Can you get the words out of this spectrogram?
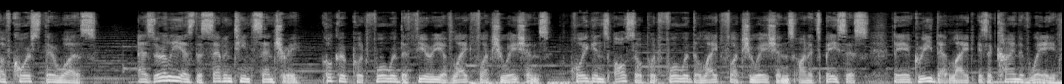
Of course there was. As early as the 17th century, Hooker put forward the theory of light fluctuations, Huygens also put forward the light fluctuations on its basis, they agreed that light is a kind of wave,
